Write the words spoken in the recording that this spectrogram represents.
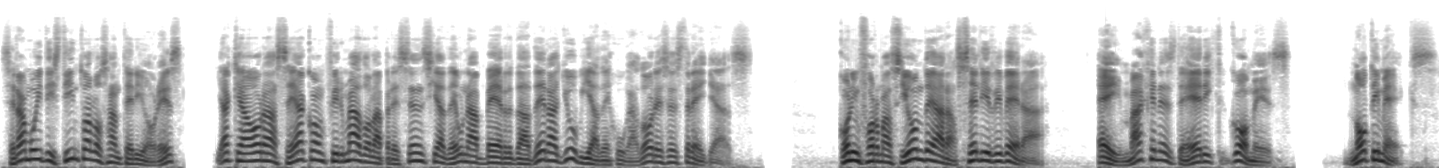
será muy distinto a los anteriores, ya que ahora se ha confirmado la presencia de una verdadera lluvia de jugadores estrellas con información de Araceli Rivera e imágenes de Eric Gómez. Notimex.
